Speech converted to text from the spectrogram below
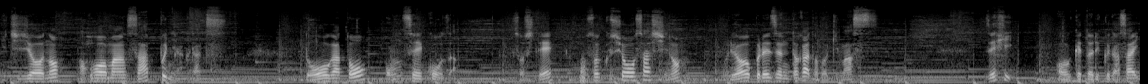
日常のパフォーマンスアップに役立つ。動画と音声講座そして補足小冊子の無料プレゼントが届きます。ぜひお受け取りください。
